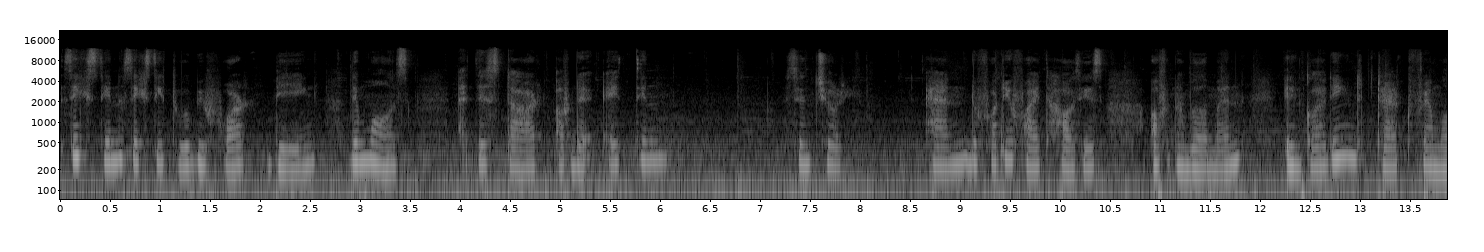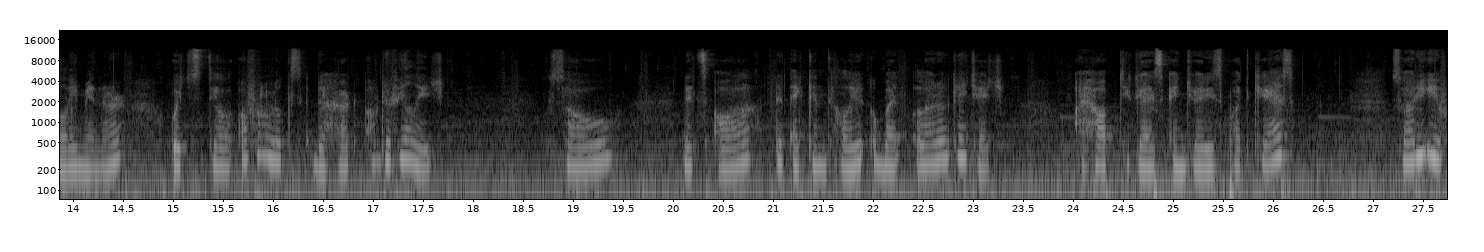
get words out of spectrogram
1662 before being demolished at the start of the 18th century, and the fortified houses of noblemen, including the third family manor, which still overlooks the heart of the village. So, that's all that I can tell you about La Roque-Gageac. I hope you guys enjoy this podcast. Sorry if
